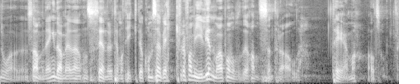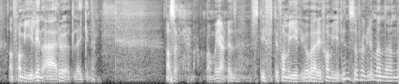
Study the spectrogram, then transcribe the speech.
noe av sammenheng da, med den senere tematikk. Det å komme seg vekk fra familien var på en måte hans sentrale tema. Altså. At familien er ødeleggende. Altså, Man må gjerne stifte familie og være i familien, selvfølgelig, men,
